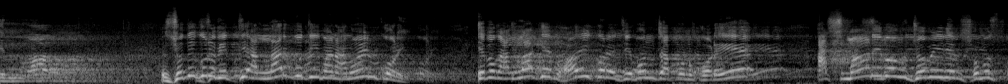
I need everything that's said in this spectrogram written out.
করবেন যদি কোনো ব্যক্তি আল্লাহর প্রতি ইমান আনয়ন করে এবং আল্লাহকে ভয় করে জীবন যাপন করে, আসমান এবং জমিনের সমস্ত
